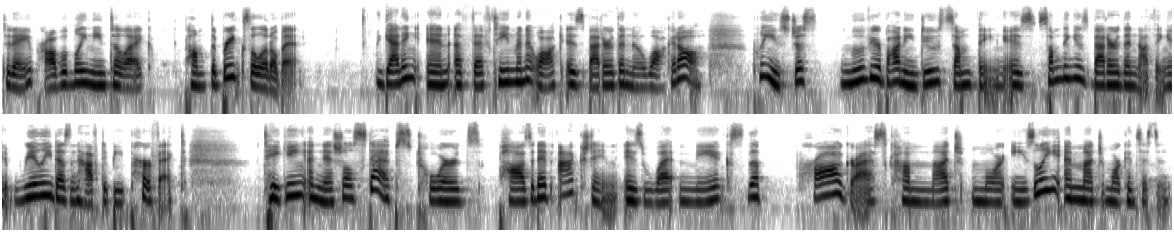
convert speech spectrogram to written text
today, probably need to like pump the brakes a little bit. Getting in a 15 minute walk is better than no walk at all. Please just move your body, do something is something is better than nothing. It really doesn't have to be perfect. Taking initial steps towards positive action is what makes the progress come much more easily and much more consistent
